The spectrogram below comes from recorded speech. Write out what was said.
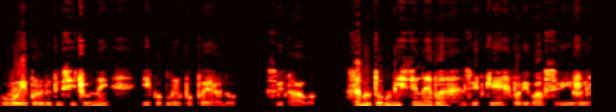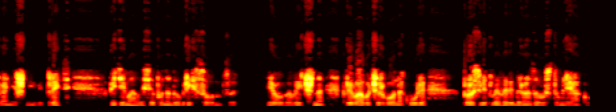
випередити всі човни і поплив попереду. Світало. Саме в тому місці неба, звідки повівав свіжий ранішній вітрець, підіймалося понад обрій сонце. Його велична, криваво червона куля просвітлила відразу густу мряку.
